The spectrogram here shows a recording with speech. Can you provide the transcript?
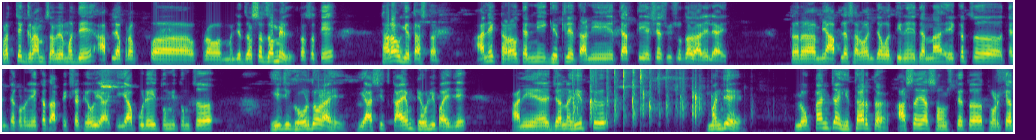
प्रत्येक ग्रामसभेमध्ये आपल्या प्र प्र म्हणजे जसं जमेल तसं ते ठराव घेत असतात. अनेक ठराव त्यांनी घेतलेत आणि त्यात ते यशस्वीसुद्धा झालेले आहेत. तर मी आपल्या सर्वांच्या वतीने त्यांना एकच त्यांच्याकडून एकच अपेक्षा ठेवूया की यापुढेही तुम्ही तुमचं ही जी घोडदौड आहे ही अशीच कायम ठेवली पाहिजे. आणि जनहित म्हणजे लोकांच्या हितार्थ असं या संस्थेचं थोडक्यात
